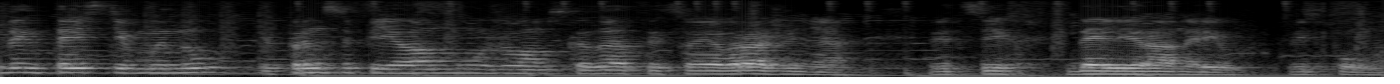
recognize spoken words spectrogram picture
Тиждень тестів минув, і в принципі я вам можу вам сказати своє враження від цих дейлі ранерів від Puma.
